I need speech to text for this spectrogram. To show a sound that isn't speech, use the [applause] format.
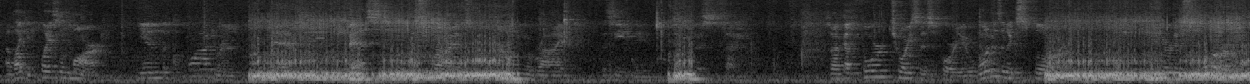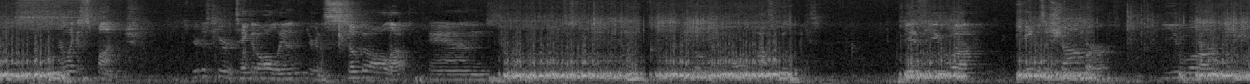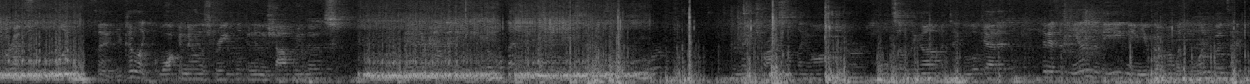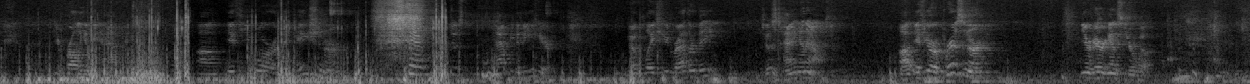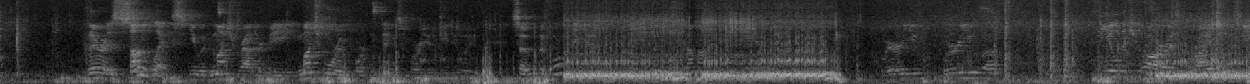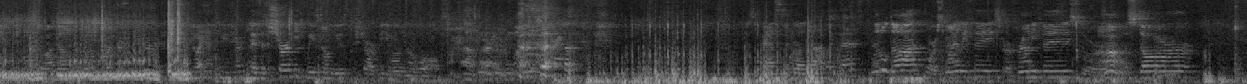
I'd like you to place a mark in the quadrant that best describes how you arrived this evening to this session. So I've got four choices for you. One is an explorer. If you're an explorer, you're like a sponge. You're just here to take it all in. You're going to soak it all up and just all the possibilities. If you uh, came as a shopper, you are looking for one thing. You're kind of like walking down the street, looking in the shop windows. And every now and then you go, "Oh, that's interesting. You may try something on or hold something up and take a look at it. And if at the end of the evening you go home with one good thing, you're probably going to be happy. Um, if you are a vacationer, you're just happy to be here. No place you'd rather be, just hanging out. Uh, if you're a prisoner, you're here against your will. There is some place you would much rather be, much more important things for you to be doing. So before we begin, if you could come up, where you, where you uh, feel that you are as you ride in this evening. So I've got a little marker here. Do I have to use Sharpie? If it's Sharpie, please don't use the Sharpie on the walls. Oh, all right. [laughs] Just pass the Little dot like that? little dot, or a smiley face, or a frowny face, or Uh-huh. a star.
